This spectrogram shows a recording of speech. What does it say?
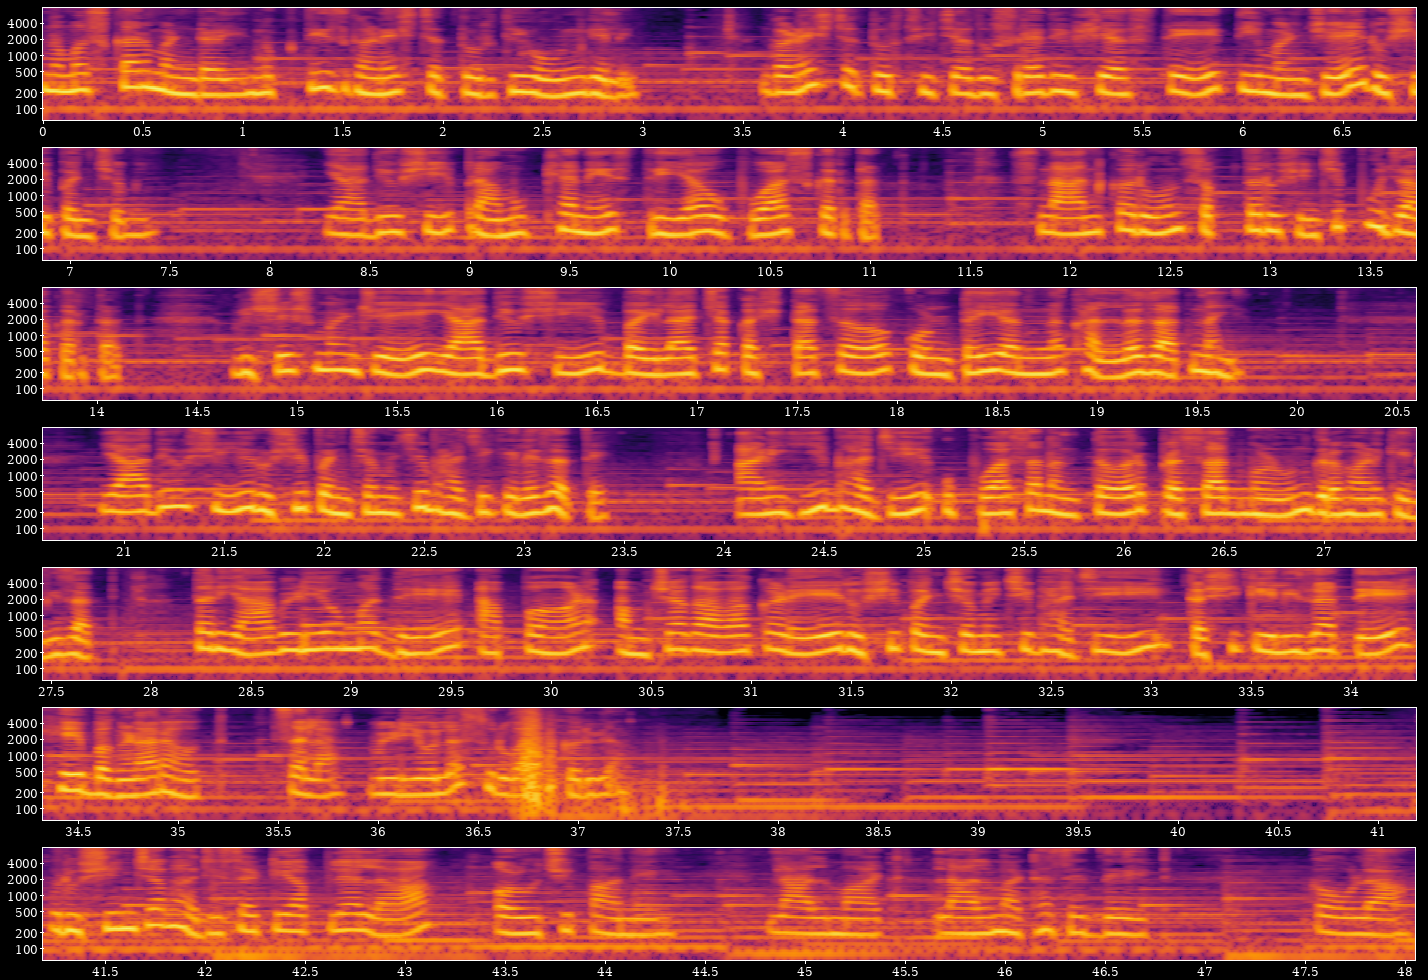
नमस्कार मंडळी नुकतीच गणेश चतुर्थी होऊन गेली. गणेश चतुर्थीच्या दुसऱ्या दिवशी असते ती म्हणजे ऋषीपंचमी या दिवशी प्रामुख्याने स्त्रिया उपवास करतात. स्नान करून सप्त ऋषींची पूजा करतात. विशेष म्हणजे या दिवशी बैलाच्या कष्टाचं कोणतंही अन्न खाल्लं जात नाही. या दिवशी ऋषीपंचमीची भाजी केली जाते आणि ही भाजी उपवासानंतर प्रसाद म्हणून ग्रहण केली जाते. तर या व्हिडिओमध्ये आपण आमच्या गावाकडे ऋषीपंचमीची भाजी कशी केली जाते हे बघणार आहोत. चला व्हिडिओला सुरुवात करूया. ऋषींच्या भाजीसाठी आपल्याला अळूची पाने लाल माठ लाल माठाचे देठ कवळा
